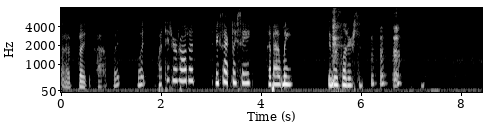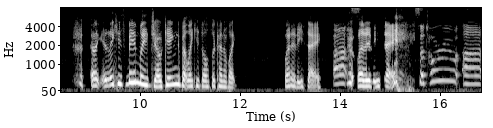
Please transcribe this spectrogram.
Uh, but uh, what what what did Arata exactly say about me in those letters? like like he's mainly joking, but like he's also kind of like, what did he say? Uh, What did he say? Satoru uh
